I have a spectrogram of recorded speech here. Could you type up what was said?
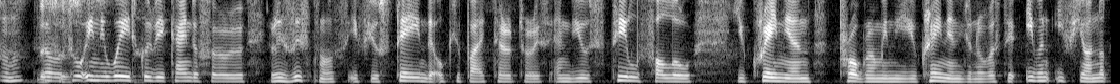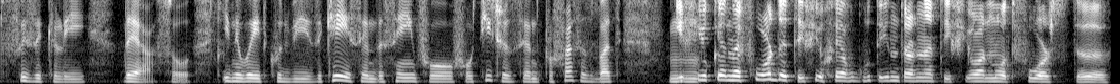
Mm-hmm. So so in a way, it could be kind of a resistance if you stay in the occupied territories and you still follow Ukrainian program in the Ukrainian university, even if you are not physically there. So in a way, it could be the case, and the same for for teachers and professors, but. If you can afford it, if you have good internet, if you are not forced, uh, uh,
